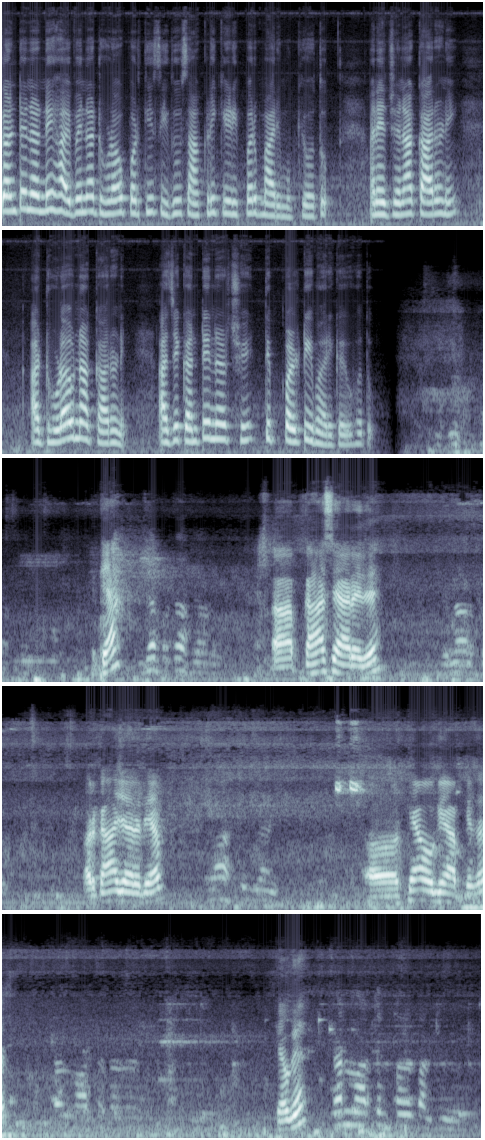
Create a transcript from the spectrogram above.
કન્ટેનરને હાઈવેના ઢોળાવ પરથી સીધું સાંકડી કેડી પર મારી મૂક્યું હતું અને જેના કારણે આ ઢોળાવના કારણે આ જે કન્ટેનર છે તે પલટી મારી ગયું હતું क्या जयप्रकाश यादव आप कहाँ से आ रहे थे बिलार से और कहाँ जा रहे थे आप प्लास्टिक लैंड और क्या हो गया आपके साथ टन मारते समय क्या हो गया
